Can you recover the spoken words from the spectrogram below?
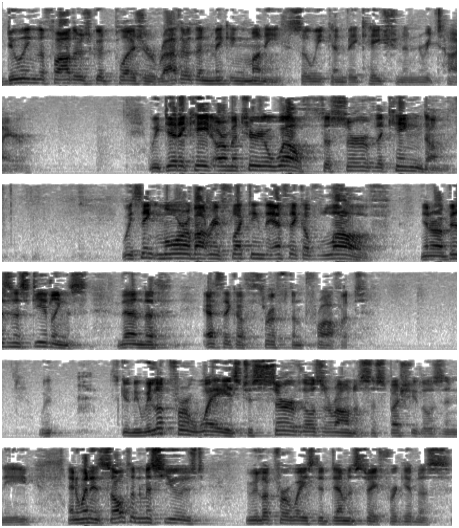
doing the Father's good pleasure rather than making money so we can vacation and retire. We dedicate our material wealth to serve the kingdom. We think more about reflecting the ethic of love in our business dealings than the ethic of thrift and profit. We, excuse me, we look for ways to serve those around us, especially those in need. And when insulted and misused, we look for ways to demonstrate forgiveness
